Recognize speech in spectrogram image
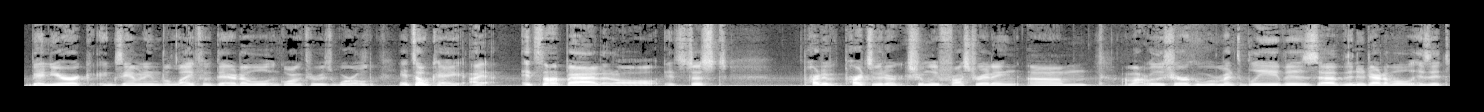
Ben Urich examining the life of Daredevil and going through his world. It's okay. I it's not bad at all. It's just part of parts of it are extremely frustrating. Um, I'm not really sure who we're meant to believe is uh, the new Daredevil. Is it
